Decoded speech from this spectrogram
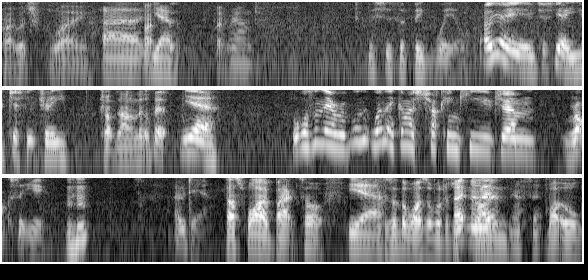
Right, which way? Uh, Back, yeah, Back round. this is the big wheel. Oh yeah, yeah. you Just yeah, you just literally Drop down a little bit. Yeah. But wasn't there weren't there guys chucking huge um, rocks at you? Mm-hmm. Oh dear. That's why I backed off. Yeah. Because otherwise I would have just gone in. that's it. Like all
